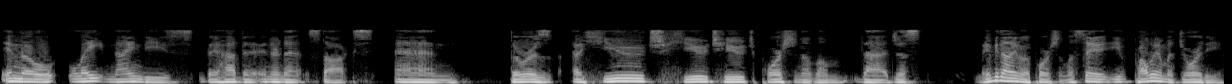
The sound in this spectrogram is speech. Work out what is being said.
In the late 90s, they had the internet stocks and there was a huge, huge, huge portion of them that just, maybe not even a portion, let's say probably a majority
